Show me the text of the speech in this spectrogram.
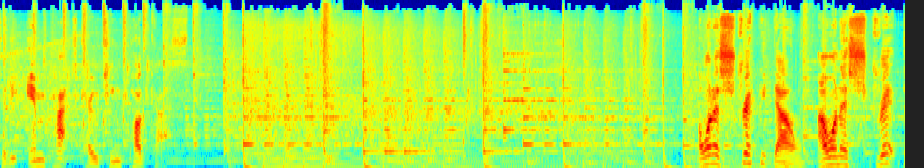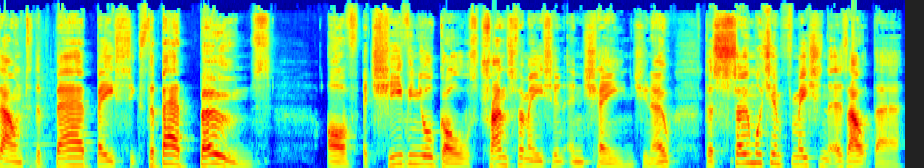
to the Impact Coaching Podcast. I want to strip it down. I want to strip down to the bare basics, the bare bones of achieving your goals, transformation, and change. You know, there's so much information that is out there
